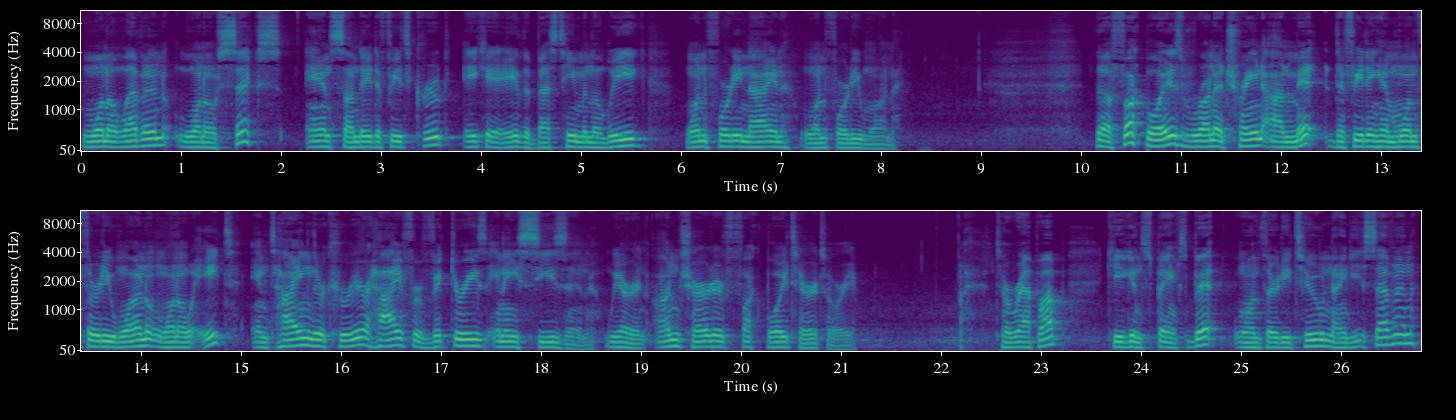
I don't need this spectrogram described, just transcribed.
111 106 and Sunday defeats Groot, aka the best team in the league, 149 141. The Fuckboys run a train on Mitt, defeating him 131 108 and tying their career high for victories in a season. We are in uncharted Fuckboy territory. To wrap up, Keegan spanks Bit 132 97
